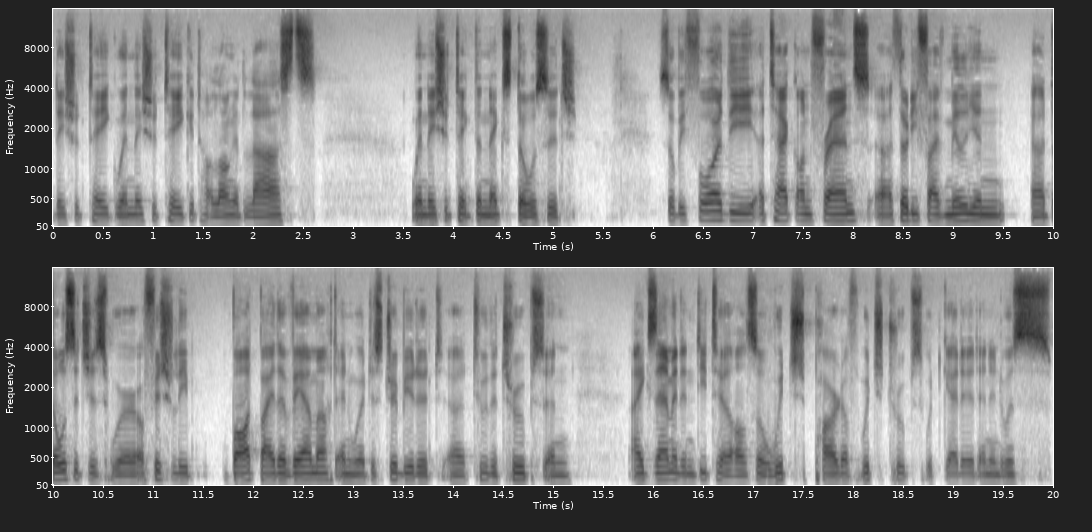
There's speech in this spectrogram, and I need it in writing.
they should take, when they should take it, how long it lasts, when they should take the next dosage. So before the attack on France, uh, 35 million uh, dosages were officially bought by the Wehrmacht and were distributed uh, to the troops and I examined in detail also which part of which troops would get it, and it was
